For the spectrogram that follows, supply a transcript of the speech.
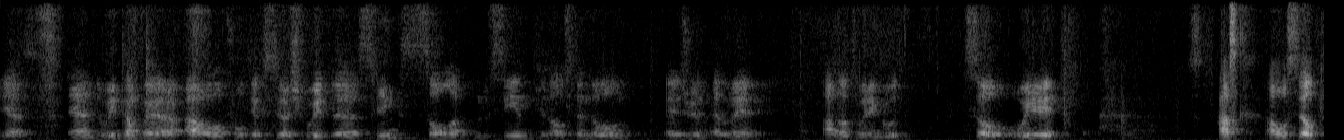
Yes, and we compare our full text search with uh, Sphinx, Solr, Lucene, you know, standalone engine, and we are not very good. So we ask ourselves,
